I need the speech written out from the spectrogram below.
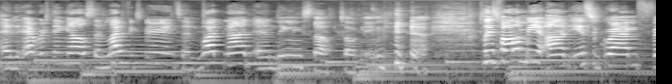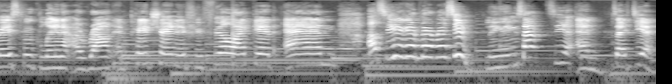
and everything else and life experience and whatnot and Ling stuff talking. Please follow me on Instagram, Facebook, Lena Around and Patreon if you feel like it and I'll see you again very, very soon. Ling Ling's out. See ya and 再见.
